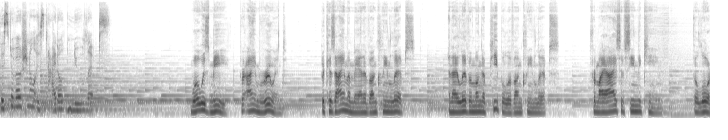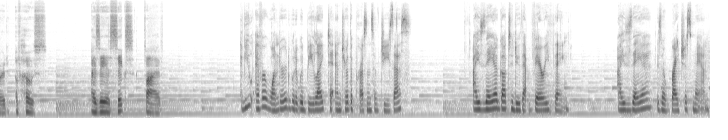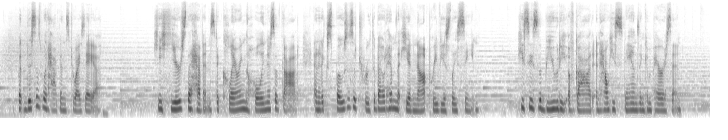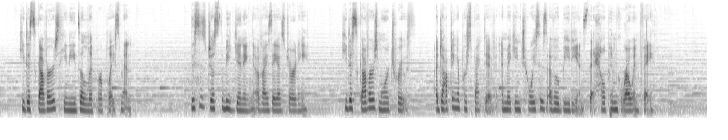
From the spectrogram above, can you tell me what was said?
This devotional is titled New Lips. Woe is me, for I am ruined, because I am a man of unclean lips, and I live among a people of unclean lips. For my eyes have seen the King, the Lord of hosts. Isaiah 6 5. Have you ever wondered what it would be like to enter the presence of Jesus? Isaiah got to do that very thing. Isaiah is a righteous man, but this is what happens to Isaiah. He hears the heavens declaring the holiness of God, and it exposes a truth about him that he had not previously seen. He sees the beauty of God and how he stands in comparison. He discovers he needs a lip replacement. This is just the beginning of Isaiah's journey. He discovers more truth, adopting a perspective and making choices of obedience that help him grow in faith.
